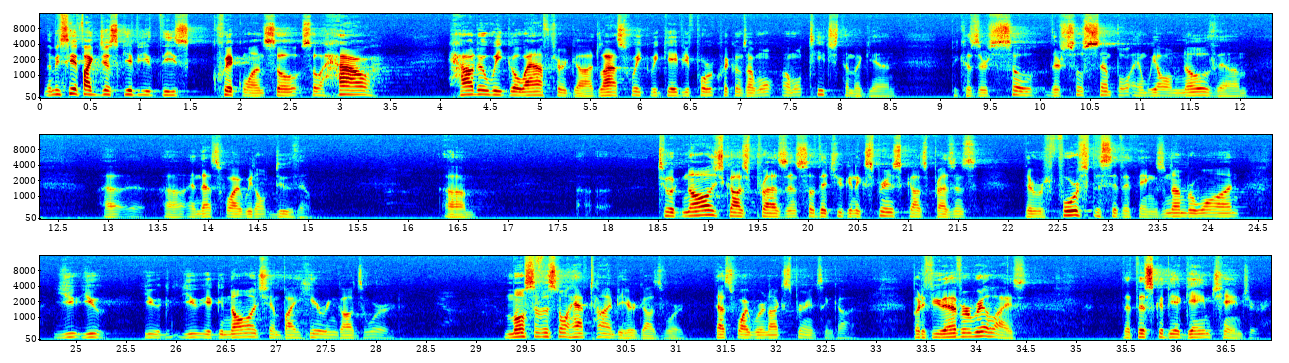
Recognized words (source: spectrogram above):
let me see if I can just give you these quick ones. So, so how, how do we go after God? Last week we gave you four quick ones. I won't, I won't teach them again because they're so, they're so simple and we all know them, uh, uh, and that's why we don't do them. Um, to acknowledge God's presence so that you can experience God's presence, there are four specific things. Number one, you, you, you, you acknowledge Him by hearing God's word. Most of us don't have time to hear God's word. That's why we're not experiencing God. But if you ever realize that this could be a game changer,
